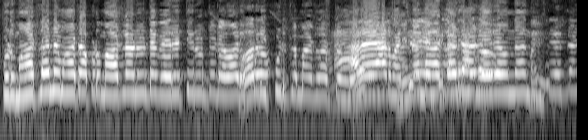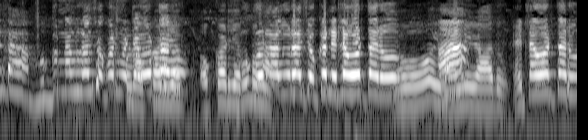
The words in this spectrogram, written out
ఇప్పుడు మాట్లాడిన మాట అప్పుడు మాట్లాడుంటే వేరే తీరుంటాడు వాడు ఇప్పుడు ఇప్పుడు ఇట్లా మాట్లాడుతున్నాడు. వేరే ఉందండి. ముగ్గురు నలుగురు కలిసి ఒకరిని ఎట్లా కొడతారు. ముగ్గురు నలుగురు కలిసి ఎట్లా కాదు. ఎట్లా కొడతారు?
